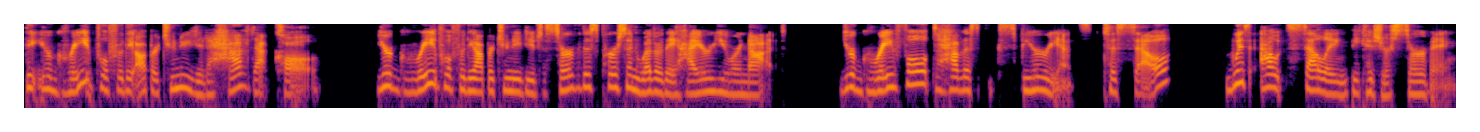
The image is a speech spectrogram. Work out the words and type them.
that you're grateful for the opportunity to have that call. You're grateful for the opportunity to serve this person, whether they hire you or not. You're grateful to have this experience to sell without selling because you're serving.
